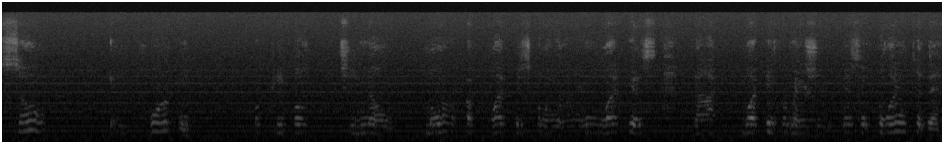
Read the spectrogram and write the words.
so important for people to know more of what is going on and what is not, what information isn't going to them,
